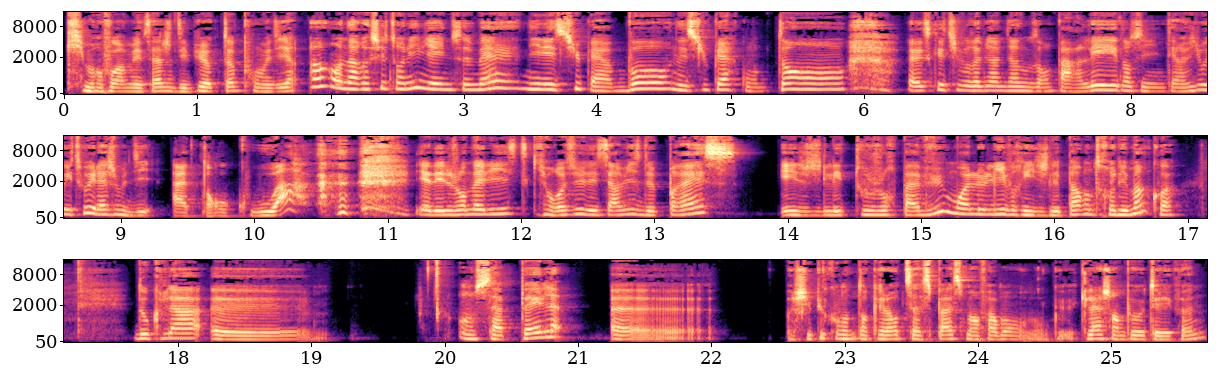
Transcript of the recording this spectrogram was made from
qui m'envoie un message début octobre pour me dire ah on a reçu ton livre il y a une semaine il est super beau on est super content est-ce que tu voudrais bien bien nous en parler dans une interview et tout? Et là je me dis attends quoi? Il y a des journalistes qui ont reçu des services de presse et je l'ai toujours pas vu moi le livre je l'ai pas entre les mains quoi donc là euh, on s'appelle euh, je sais plus comment dans quel ordre ça se passe mais enfin bon donc clash un peu au téléphone.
